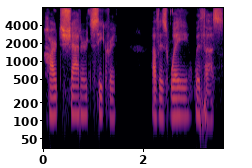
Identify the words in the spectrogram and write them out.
heart-shattered secret of his way with us.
